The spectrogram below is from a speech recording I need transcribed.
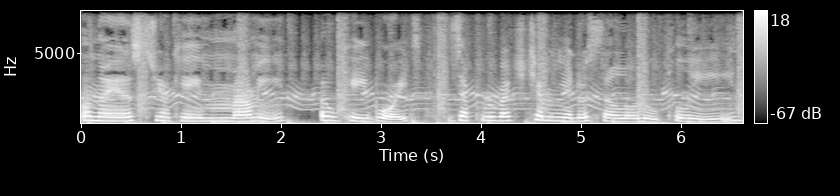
Ona jest jak jej mami. Okay, boys, zaprowadźcie mnie do salonu, please.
